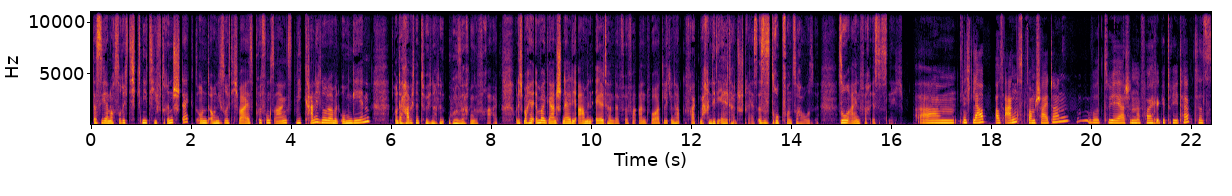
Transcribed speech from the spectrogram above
dass sie ja noch so richtig knietief drin steckt und auch nicht so richtig weiß, Prüfungsangst, wie kann ich nur damit umgehen? Und da habe ich natürlich nach den Ursachen gefragt. Und ich mache ja immer gern schnell die armen Eltern dafür verantwortlich und habe gefragt, machen dir die Eltern Stress? Ist es Druck von zu Hause? So einfach ist es nicht. Ähm, ich glaube, aus Angst vom Scheitern, wozu ihr ja schon eine Folge gedreht habt, dass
